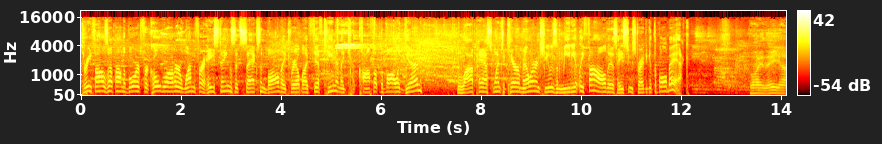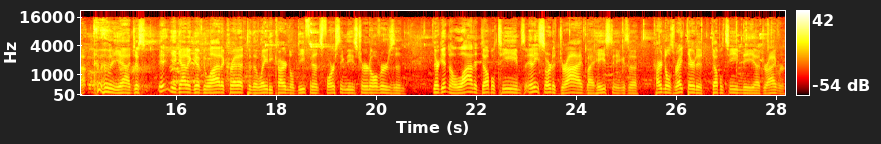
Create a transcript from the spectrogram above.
Three fouls up on the board for Coldwater, one for Hastings. It's Saxon ball. They trail by 15 and they cough up the ball again. The law pass went to Kara Miller and she was immediately fouled as Hastings tried to get the ball back. Boy, they, uh, yeah, just it, you got to give a lot of credit to the Lady Cardinal defense forcing these turnovers, and they're getting a lot of double teams. Any sort of drive by Hastings, uh, Cardinals right there to double team the uh, driver.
